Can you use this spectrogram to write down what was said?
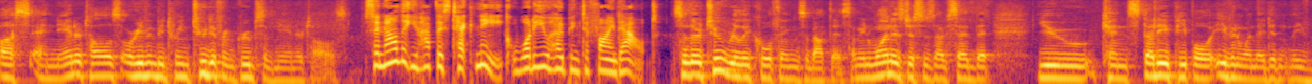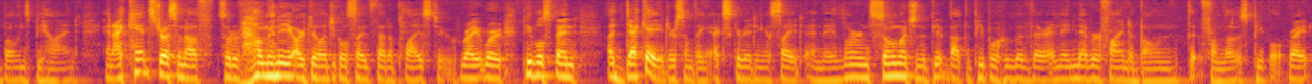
us and Neanderthals, or even between two different groups of Neanderthals. So now that you have this technique, what are you hoping to find out? So there are two really cool things about this. I mean, one is just as I've said that you can study people even when they didn't leave bones behind. And I can't stress enough sort of how many archaeological sites that applies to, right? Where people spend a decade or something excavating a site and they learn so much about the people who live there and they never find a bone that, from those people, right?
